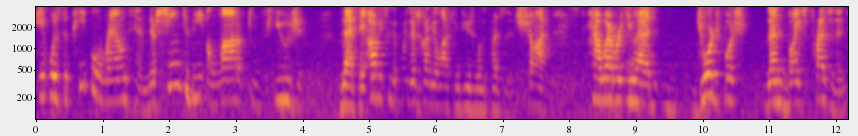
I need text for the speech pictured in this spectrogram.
it was the people around him. There seemed to be a lot of confusion that day. Obviously, the, there's going to be a lot of confusion when the president's shot. However, you had George Bush, then vice president,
